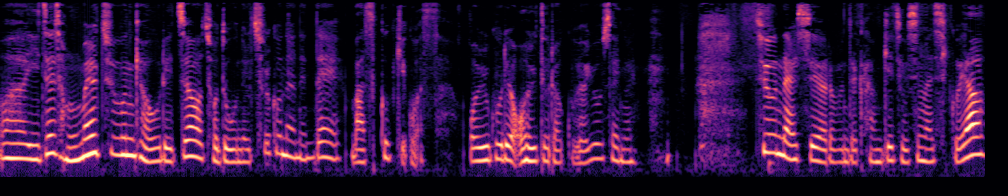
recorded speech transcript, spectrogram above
와, 이제 정말 추운 겨울이죠. 저도 오늘 출근하는데 마스크 끼고 왔어요. 얼굴이 얼더라고요, 요새는. 추운 날씨에 여러분들 감기 조심하시고요.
